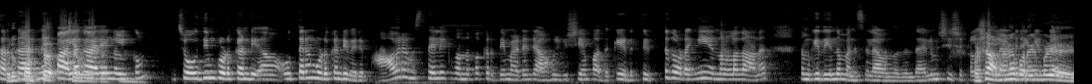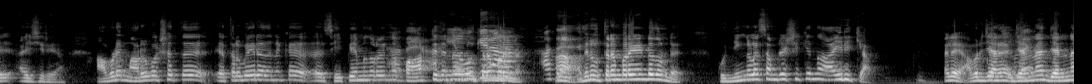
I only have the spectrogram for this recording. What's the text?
സർക്കാരിന്റെ സർക്കാരിന് പല കാര്യങ്ങൾക്കും ചോദ്യം കൊടുക്കേണ്ടി ഉത്തരം കൊടുക്കേണ്ടി വരും. ആ ഒരു അവസ്ഥയിലേക്ക് വന്നപ്പോൾ കൃത്യമായിട്ടും രാഹുൽ വിഷയം പതുക്കെ എടുത്തിട്ട് തുടങ്ങി എന്നുള്ളതാണ് നമുക്ക് ഇതിൽ നിന്ന് മനസ്സിലാവുന്നത്. എന്തായാലും ശിശുക്കൾ പക്ഷെ അങ്ങനെ. പറയുമ്പോഴേ ഐശ്വര്യ അവിടെ മറുപക്ഷത്ത് എത്ര പേര് അതിനൊക്കെ സി പി എം എന്ന് പറയുന്ന പാർട്ടി തന്നെ ഉത്തരം പറയുന്നത്. ആ അതിന് ഉത്തരം പറയേണ്ടതുണ്ട്. കുഞ്ഞുങ്ങളെ സംരക്ഷിക്കുന്നതായിരിക്കാം അല്ലേ? അവർ ജന ജനന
